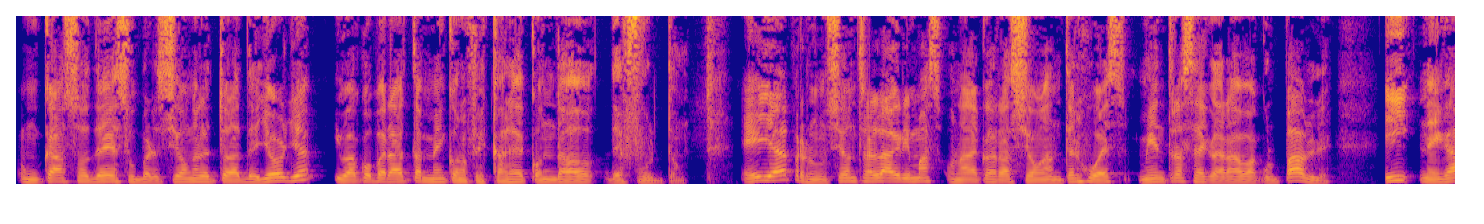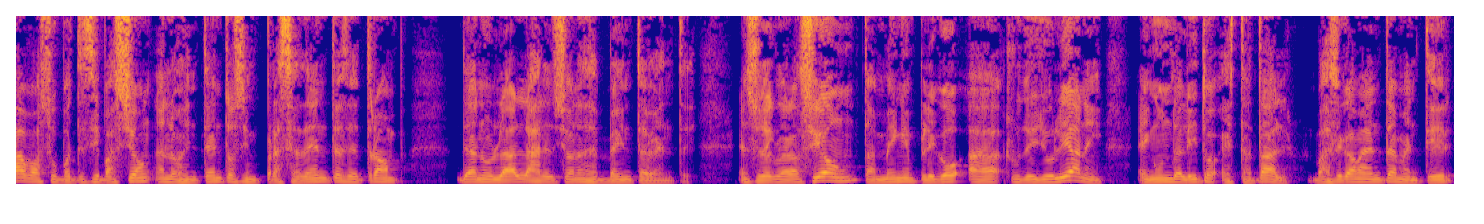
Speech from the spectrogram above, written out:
un caso de subversión electoral de Georgia y va a cooperar también con los fiscales del condado de Fulton. Ella pronunció entre lágrimas una declaración ante el juez mientras se declaraba culpable y negaba su participación en los intentos sin precedentes de Trump de anular las elecciones del 2020. En su declaración también implicó a Rudy Giuliani en un delito estatal, básicamente mentir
